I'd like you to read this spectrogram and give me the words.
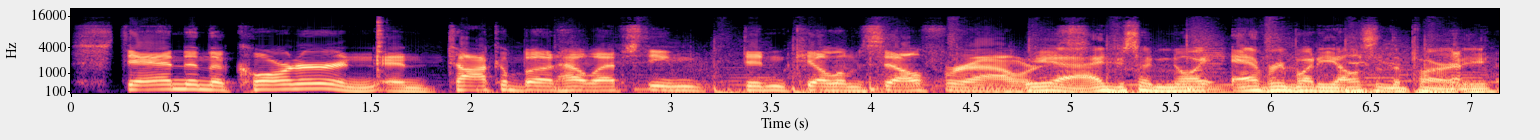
stand in the corner and, and talk about how Epstein didn't kill himself for hours. Yeah, and just annoy everybody else at the party.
